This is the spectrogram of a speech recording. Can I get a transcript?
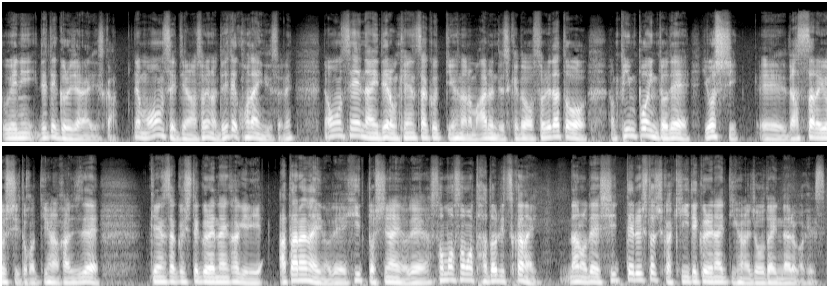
上に出てくるじゃないですか。でも音声っていうのはそういうの出てこないんですよね。音声内での検索っていう風なのもあるんですけど、それだと、ピンポイントで、よし、えー、脱サラよしとかっていうような感じで、検索してくれない限り当たらないので、ヒットしないので、そもそもたどり着かない。なので、知ってる人しか聞いてくれないっていうような状態になるわけです。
